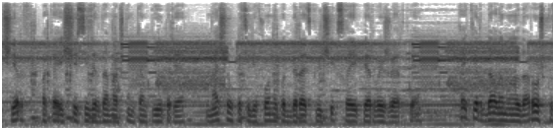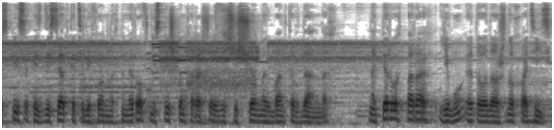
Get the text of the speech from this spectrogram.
Червь, пока еще сидя в домашнем компьютере, начал по телефону подбирать ключи к своей первой жертве. Хакер дал ему на дорожку список из десятка телефонных номеров не слишком хорошо защищенных банков данных. На первых порах ему этого должно хватить,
